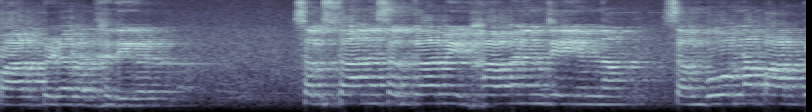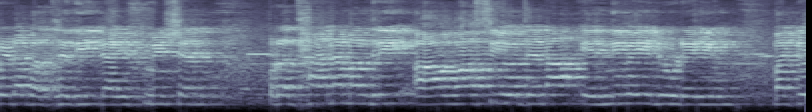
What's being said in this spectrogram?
പാർപ്പിട പദ്ധതികൾ. സംസ്ഥാന സർക്കാർ വിഭാവനം ചെയ്യുന്ന സമ്പൂർണ പാർപ്പിട പദ്ധതി ലൈഫ് മിഷൻ പ്രധാനമന്ത്രി ആവാസ് യോജന എന്നിവയിലൂടെയും മറ്റു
